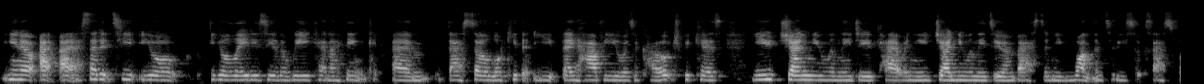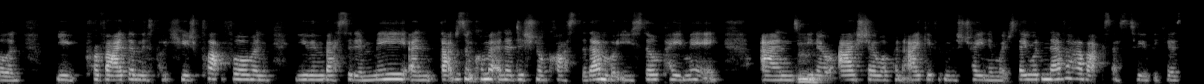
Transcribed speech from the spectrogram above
you know I, I said it to your your ladies the other week and i think um, they're so lucky that you they have you as a coach because you genuinely do care and you genuinely do invest and you want them to be successful and you provide them this huge platform and you've invested in me and that doesn't come at an additional cost to them but you still pay me and mm. you know i show up and i give them this training which they would never have access to because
